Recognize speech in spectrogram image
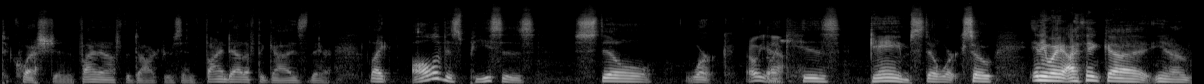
to question, and find out if the doctor's in, find out if the guy's there, like all of his pieces still work. Oh, yeah. Like his game still works. So anyway, I think uh, you know,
